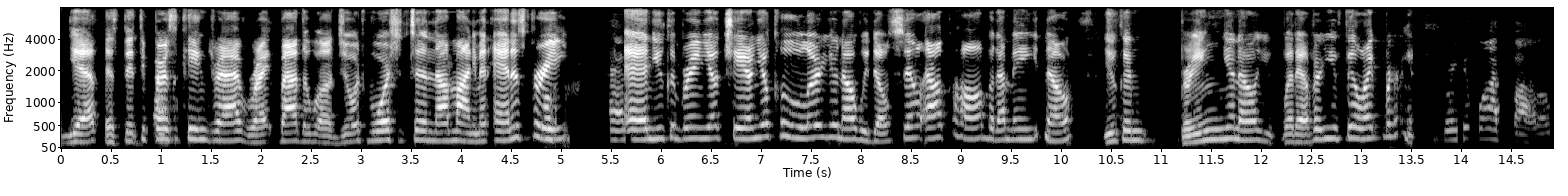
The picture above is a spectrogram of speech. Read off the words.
Yep, it's 51st King Drive, right by the uh, George Washington uh, Monument, and it's free. And And you can bring your chair and your cooler. You know, we don't sell alcohol, but I mean, you know, you can bring, you know, you, whatever you feel like bringing. bring your water bottle.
